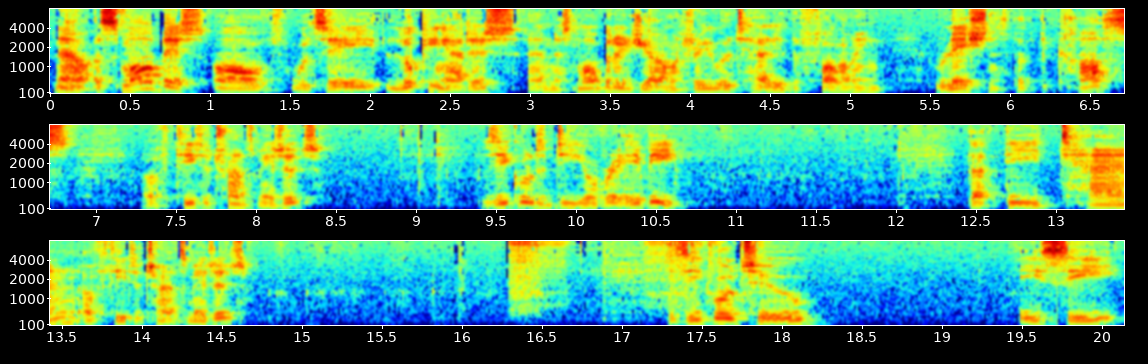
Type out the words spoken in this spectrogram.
Now, a small bit of, we'll say, looking at it and a small bit of geometry will tell you the following relations, that the cos of theta transmitted is equal to D over AB. That the tan of theta transmitted is equal to AC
